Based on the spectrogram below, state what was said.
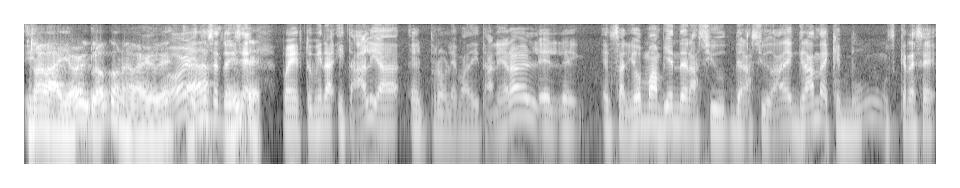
Nueva York, loco, Nueva York. entonces tú dices, pues tú mira, Italia, el problema de Italia era el, salió más bien de, la de las ciudades grandes que boom, crece,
